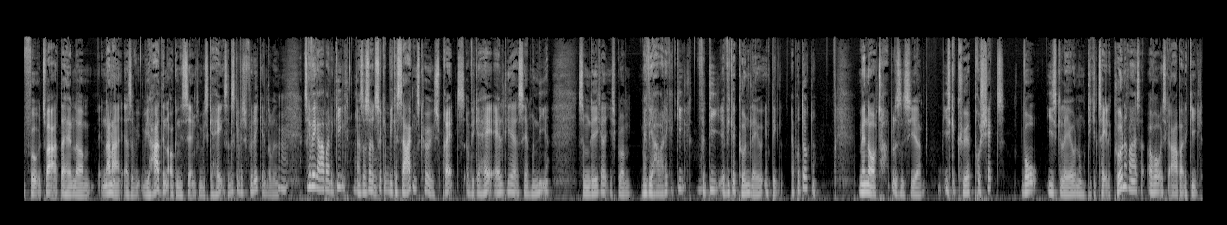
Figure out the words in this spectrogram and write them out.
få et svar, der handler om, nej nej, altså vi, vi har den organisering, som vi skal have, så det skal vi selvfølgelig ikke ændre ved. Mm. Så kan vi ikke arbejde agilt. Altså, så, så kan vi kan sagtens køre i sprints, og vi kan have alle de her ceremonier, som ligger i Scrum, men vi arbejder ikke agilt, fordi at vi kan kun lave en del af produkter. Men når topledelsen siger, I skal køre et projekt, hvor I skal lave nogle digitale kunderejser, og hvor I skal arbejde agilt,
